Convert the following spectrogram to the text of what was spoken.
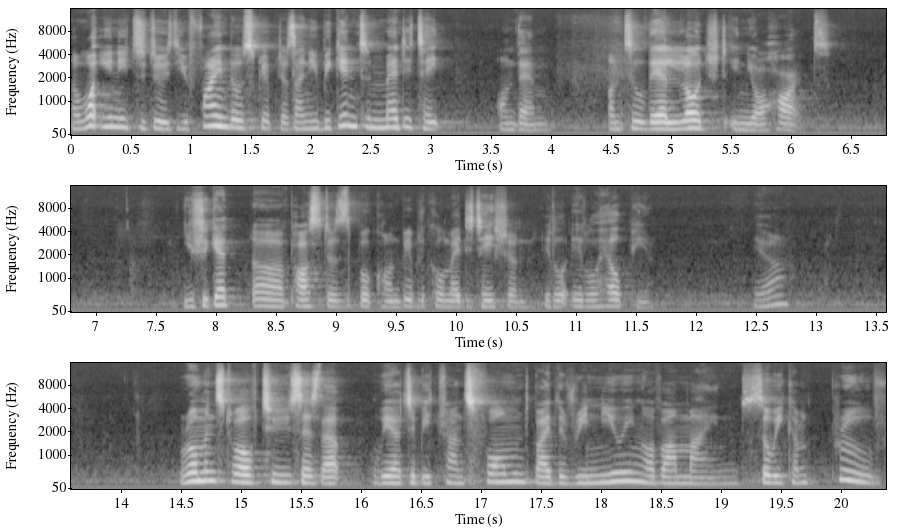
Now, what you need to do is you find those scriptures and you begin to meditate on them until they're lodged in your heart. You should get uh, Pastor's book on biblical meditation. It'll, it'll help you. Yeah? Romans 12:2 says that we are to be transformed by the renewing of our mind so we can prove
